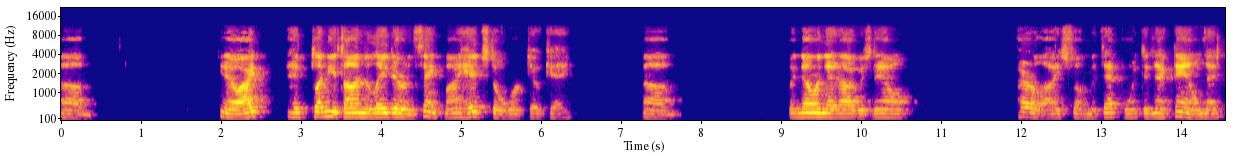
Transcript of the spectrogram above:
Um, you know, I had plenty of time to lay there and think. My head still worked okay. Um, but knowing that I was now paralyzed from at that point the neck down, that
